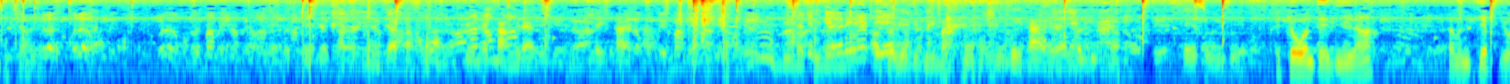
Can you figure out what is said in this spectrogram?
ไม่ใช่เตะได้ข้ามกับนินจาเต่าเตะได้ข้ามไม่ได้เตะตายขาดีนะทีมนั้นเอาตัวยกดีๆมาเตะตายเลยบอลลิกเนาะเตะสูงสูงไอ้โจมันเตะดีนะ แต่มันเจ็บอยู่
